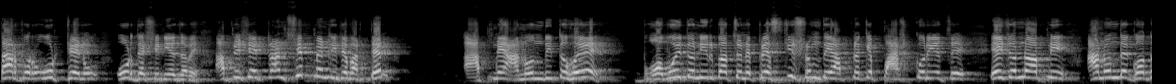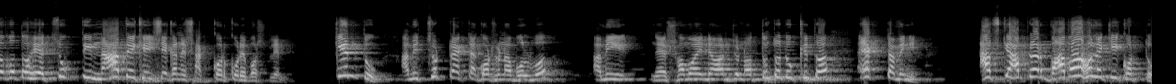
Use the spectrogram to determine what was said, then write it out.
তারপর ওর ট্রেন ওর দেশে নিয়ে যাবে। আপনি সেই ট্রান্সশিপমেন্ট দিতে পারতেন। আপনি আনন্দিত হয়ে অবৈধ নির্বাচনে প্রেসক্রিপশন দিয়ে আপনাকে পাশ করিয়েছে। এই জন্য আপনি আনন্দে গতগত হয়ে চুক্তি না দেখেই সেখানে স্বাক্ষর করে বসলেন। কিন্তু আমি ছোট্ট একটা ঘটনা বলব। আমি সময় নেওয়ার জন্য অত্যন্ত দুঃখিত। একটা মিনিট আজকে আপনার বাবা হলে কি করত?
